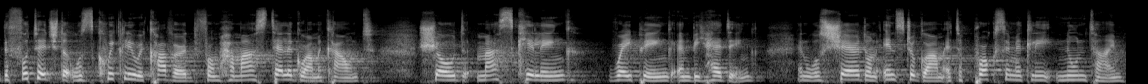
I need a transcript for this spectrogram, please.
The footage that was quickly recovered from Hamas Telegram account showed mass killing, raping, and beheading, and was shared on Instagram at approximately noontime.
